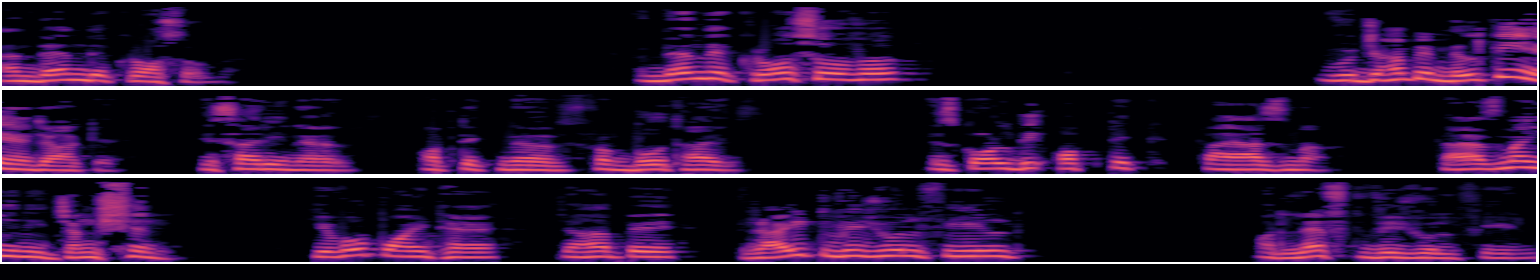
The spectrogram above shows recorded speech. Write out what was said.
and then they cross over then they cross over وہ جہاں پہ ملتی ہیں جا کے، یہ ساری nerve optic nerve from both eyes is call the optic chiasma chiasma یعنی جنکشن یہ وہ پوائنٹ ہے جہاں پہ رائٹ ویژل فیلڈ اور لیفٹ ویژل فیلڈ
